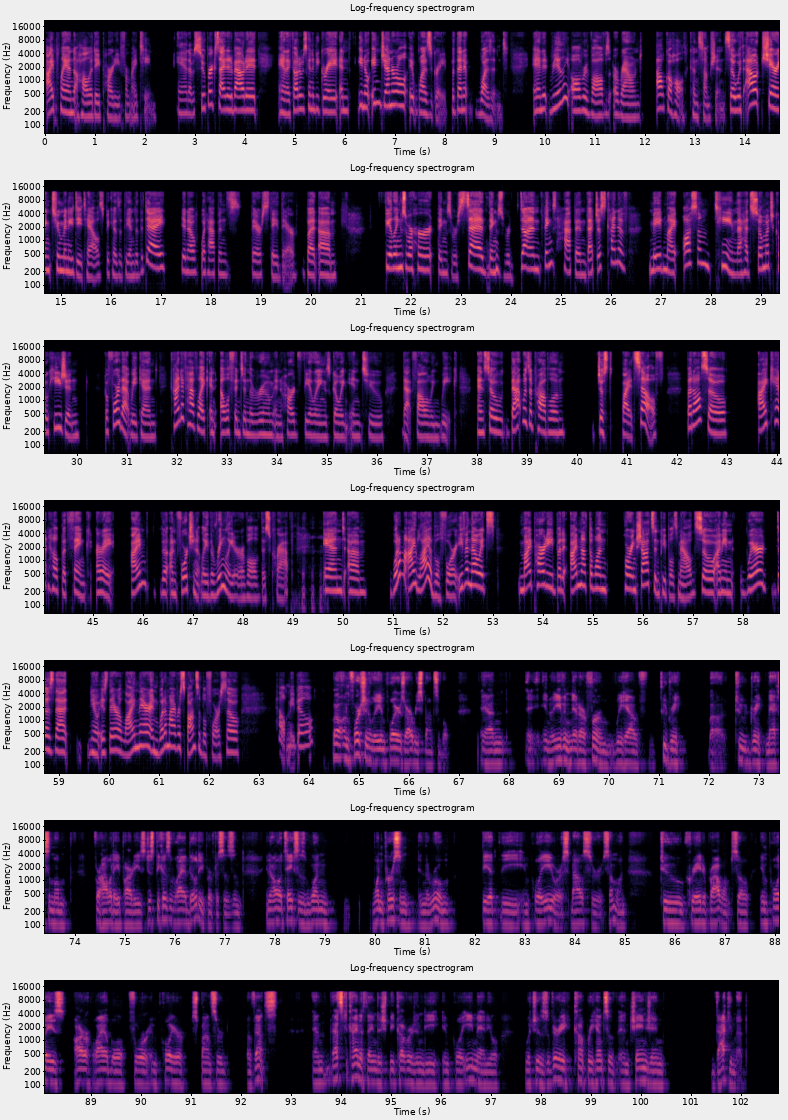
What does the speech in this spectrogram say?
I planned a holiday party for my team and I was super excited about it. And I thought it was going to be great. And, you know, in general, it was great, but then it wasn't. And it really all revolves around alcohol consumption. So, without sharing too many details, because at the end of the day, you know, what happens there stayed there. But um, feelings were hurt, things were said, things were done, things happened that just kind of made my awesome team that had so much cohesion before that weekend kind of have like an elephant in the room and hard feelings going into that following week. And so that was a problem just by itself. But also, I can't help but think, all right, I'm the unfortunately the ringleader of all of this crap. and um, what am I liable for? Even though it's my party, but I'm not the one pouring shots in people's mouths. So, I mean, where does that, you know, is there a line there? And what am I responsible for? So, help me, Bill. Well, unfortunately, employers are responsible. And, eh, you know, even at our firm, we have two drink, uh, two drink maximum for holiday parties just because of liability purposes. And, you know, all it takes is one one person in the room, be it the employee or a spouse or someone, to create a problem. So employees are liable for employer-sponsored events. And that's the kind of thing that should be covered in the employee manual, which is a very comprehensive and changing document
